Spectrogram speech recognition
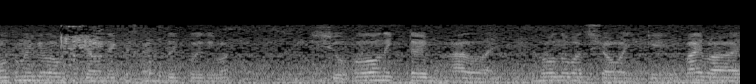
নতুন হয়ে গেলে অবশ্যই চ্যানেলটা একটা সাবস্ক্রাইব করে দিবা। সো অনেকটাই ভালো লাগে ধন্যবাদ সবাইকে। বাই বাই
